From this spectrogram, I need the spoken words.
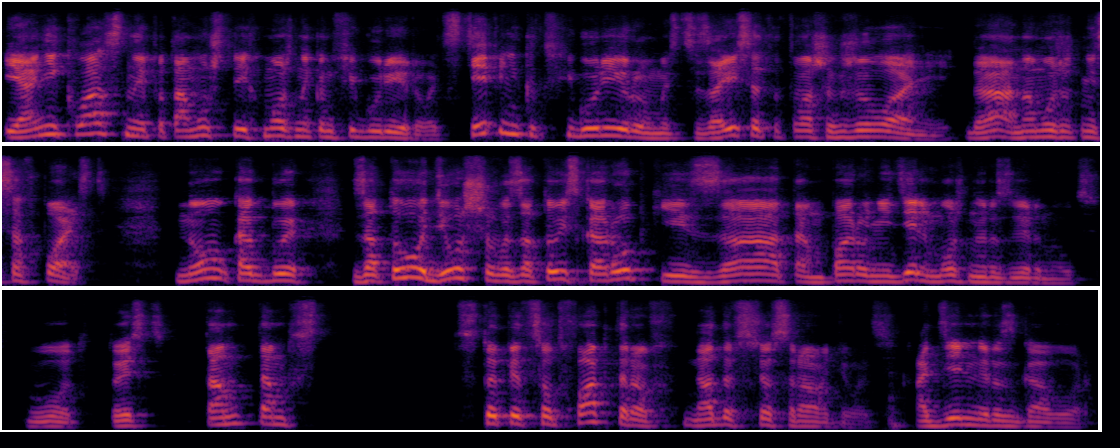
И они классные, потому что их можно конфигурировать. Степень конфигурируемости зависит от ваших желаний, да, она может не совпасть. Но как бы зато дешево, зато из коробки за там пару недель можно развернуть. Вот, то есть там, там 100-500 факторов, надо все сравнивать. Отдельный разговор.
